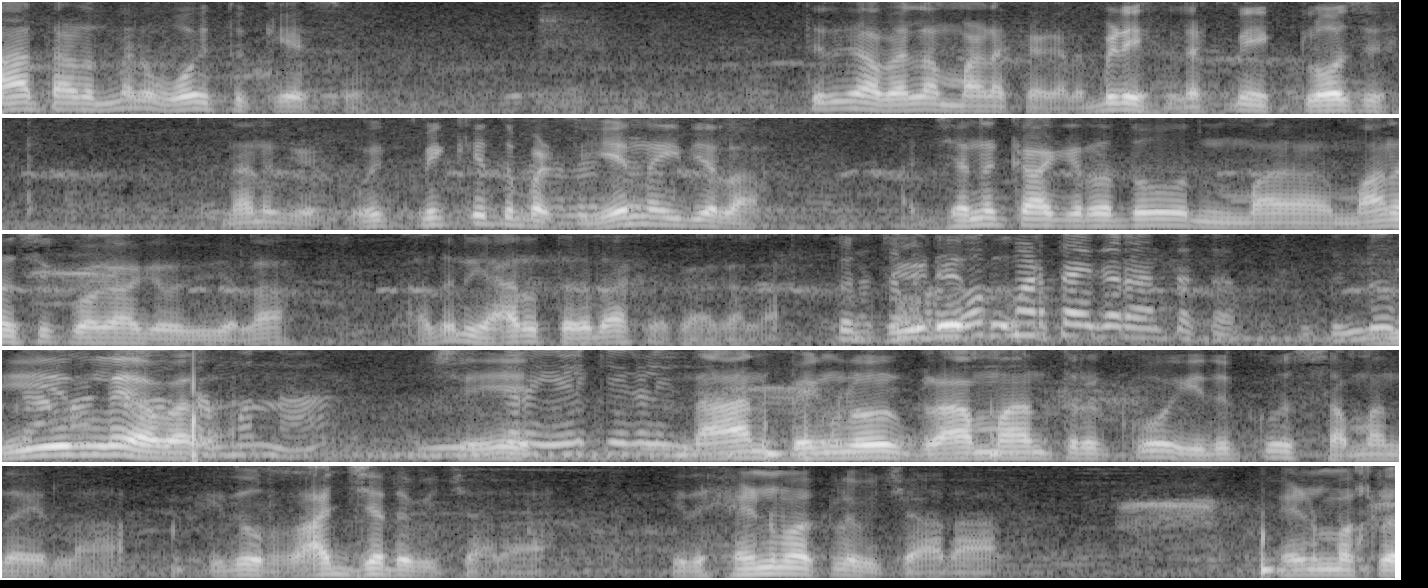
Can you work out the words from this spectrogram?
ಮಾತಾಡಿದ್ಮೇಲೆ ಹೋಯ್ತು ಕೇಸು. ತಿರ್ಗಿ ಅವೆಲ್ಲ ಮಾಡೋಕ್ಕಾಗಲ್ಲ. ಬಿಡಿ ಲೆಟ್ ಮೀ ಕ್ಲೋಸ್ ಇಟ್ ನನಗೆ ಮಿಕ್ಕಿದ್ದು ಬಟ್ ಏನು ಇದೆಯಲ್ಲ? ಜನಕ್ಕಾಗಿರೋದು ಮಾ- ಮಾನಸಿಕವಾಗಿ ಆಗಿರೋದು ಇದೆಯಲ್ಲ ಅದನ್ನು ಯಾರು ತೆಗೆದಾಕಾಗಲ್ಲ ಇರಲಿ ಮಾಡ್ತಾ ಇದಾರ ಅಂತ ಸರ್? ಬೆಂಗಳೂರು ಅವರ. ನಾನು ಬೆಂಗಳೂರು ಗ್ರಾಮಾಂತರಕ್ಕೂ ಇದಕ್ಕೂ ಸಂಬಂಧ ಇಲ್ಲ. ಇದು ರಾಜ್ಯದ ವಿಚಾರ ಇದು ಹೆಣ್ಮಕ್ಳ ವಿಚಾರ ಹೆಣ್ಮಕ್ಳ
